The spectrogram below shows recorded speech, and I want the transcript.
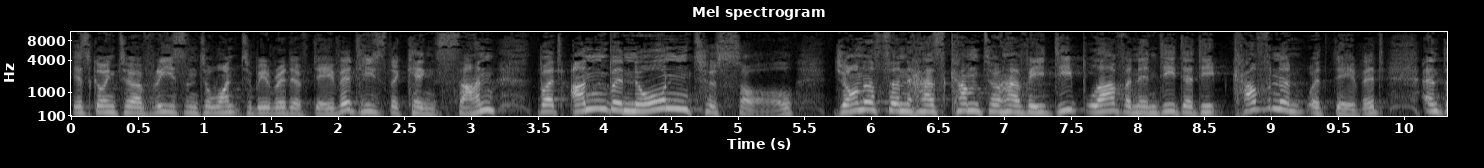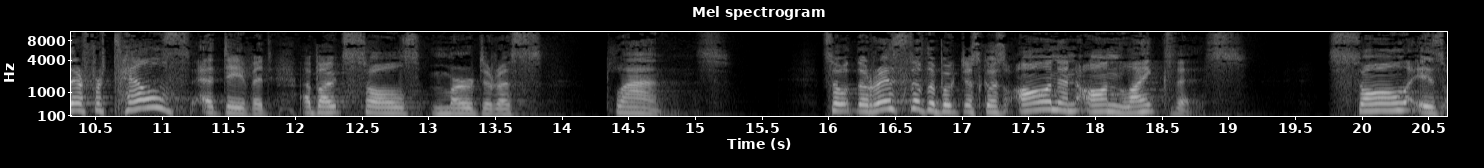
is going to have reason to want to be rid of David. He's the king's son. But unbeknown to Saul, Jonathan has come to have a deep love and indeed a deep covenant with David and therefore tells uh, David about Saul's murderous plans. So the rest of the book just goes on and on like this. Saul is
